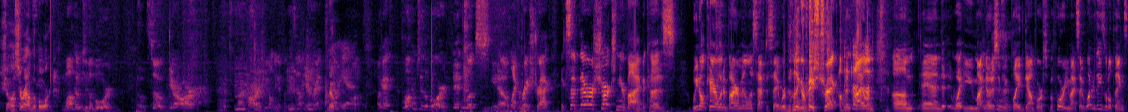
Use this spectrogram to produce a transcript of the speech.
show us around the board. Welcome to the board. So here are our cards. We don't need to put these out yet, right? Nope. Not yet. Okay. Welcome to the board. It looks, you know, like a racetrack, except there are sharks nearby because we don't care what environmentalists have to say. We're building a racetrack on an island. Um, and what you might notice if you've played Downforce before, you might say, "What are these little things?"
